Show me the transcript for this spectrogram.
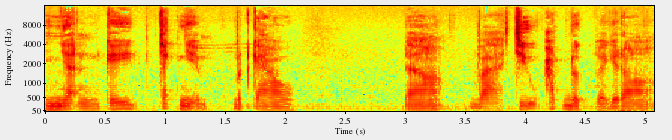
nhận cái trách nhiệm rất cao đó và chịu áp lực về cái đó.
